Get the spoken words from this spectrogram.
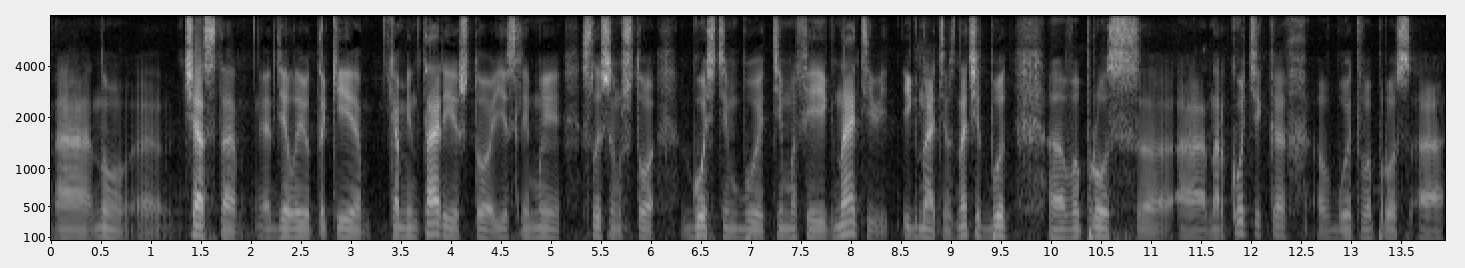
э, ну, э, часто делают такие комментарии, что если мы слышим, что гостем будет Тимофей Игнатьев, Игнатьев значит будет э, вопрос э, о наркотиках, будет вопрос о,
